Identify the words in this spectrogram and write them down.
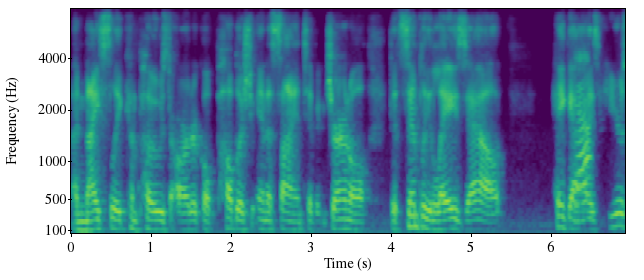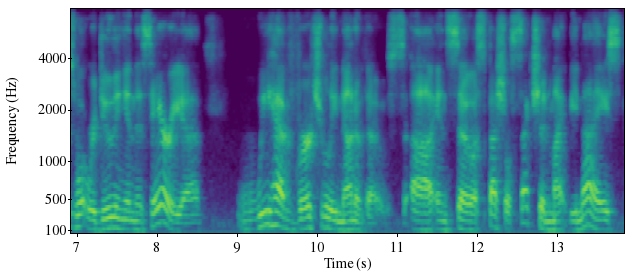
a nicely composed article published in a scientific journal that simply lays out, hey guys, yeah. here's what we're doing in this area, we have virtually none of those. Uh, and so a special section might be nice,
